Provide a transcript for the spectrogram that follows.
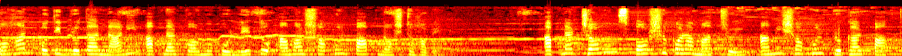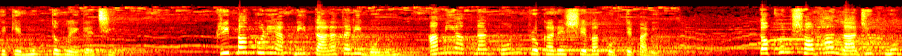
মহান পতিব্রতা নারী আপনার কর্ম করলে তো আমার সকল পাপ নষ্ট হবে। আপনার চরণ স্পর্শ করা মাত্রই আমি সকল প্রকার পাপ থেকে মুক্ত হয়ে গেছি। কৃপা করে আপনি তাড়াতাড়ি বলুন, আমি আপনার কোন প্রকারের সেবা করতে পারি? তখন সভা লাজুক মুখ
